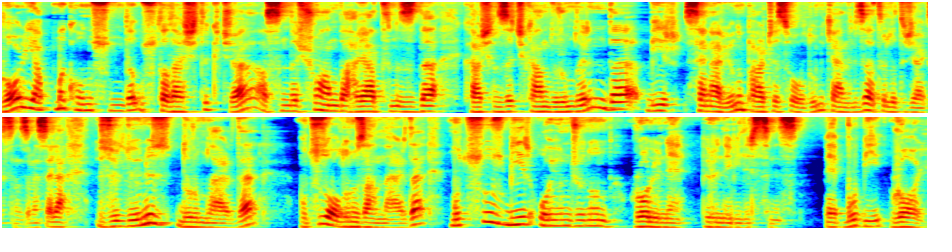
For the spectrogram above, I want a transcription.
Rol yapma konusunda ustalaştıkça aslında şu anda hayatınızda karşınıza çıkan durumların da bir senaryonun parçası olduğunu kendinize hatırlatacaksınız. Mesela üzüldüğünüz durumlarda, mutsuz olduğunuz anlarda mutsuz bir oyuncunun rolüne bürünebilirsiniz. Ve bu bir rol.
